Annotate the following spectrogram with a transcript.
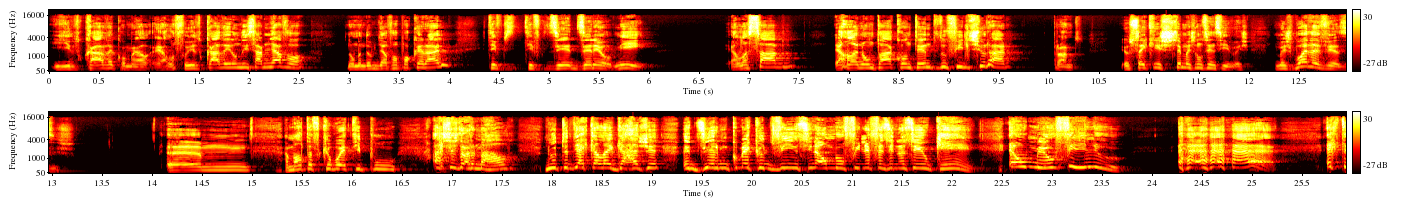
E educada, como ela, ela foi educada e não disse à minha avó. Não mandou a minha avó para o caralho. Tive, tive que dizer, dizer eu, Mi, ela sabe, ela não está contente do filho chorar. Pronto. Eu sei que estes temas são sensíveis, mas boa de vezes hum, a malta fica bué tipo: Achas normal? No outro dia aquela gaja a dizer-me como é que eu devia ensinar o meu filho a fazer não sei o quê. É o meu filho. É que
